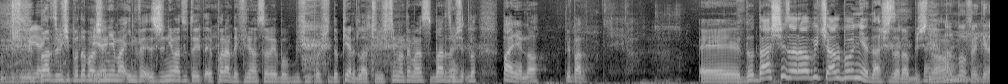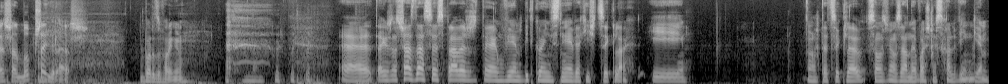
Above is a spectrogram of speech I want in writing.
brzmi jak... Bardzo mi się podoba, że, jak- nie ma inwe- że nie ma tutaj e, porady finansowej, bo byśmy poszli do pierdla oczywiście, natomiast bardzo mi się... No, panie, no, wie pan... E, no da się zarobić, albo nie da się zarobić, no. Albo wygrasz, albo przegrasz. Bardzo fajnie. E, także trzeba zdać sobie sprawę, że tak jak mówiłem, Bitcoin istnieje w jakichś cyklach i No, te cykle są związane właśnie z halvingiem.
